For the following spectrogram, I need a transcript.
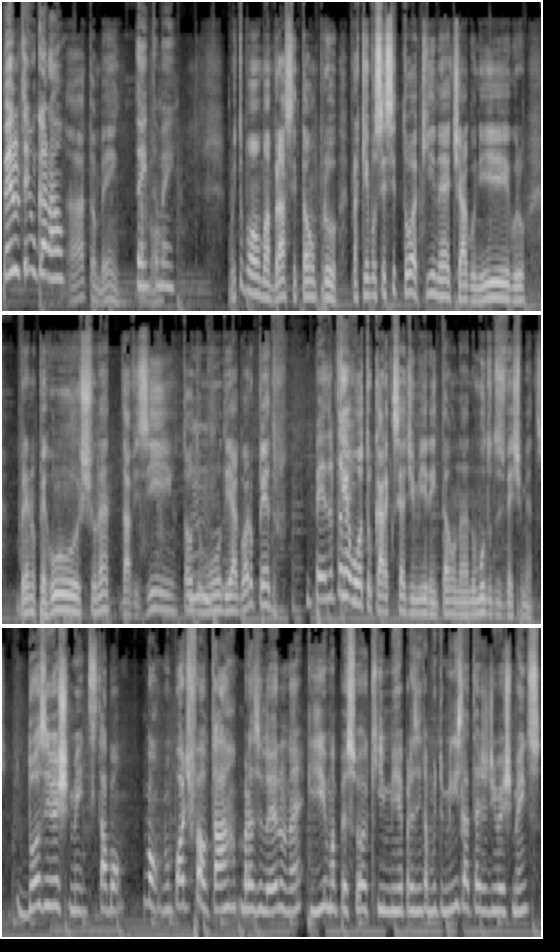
Pedro tem um canal. Ah, também. Tá Tem bom. também. Muito bom, um abraço então pro, pra quem você citou aqui, né? Tiago Nigro, Breno Perrucho, né? Davizinho, todo mundo. E agora o Pedro. O Pedro Quem também. é o outro cara que você admira, então, na- no mundo dos investimentos? dos investimentos, tá bom. Bom, não pode faltar brasileiro, né? E uma pessoa que me representa muito minha estratégia de investimentos,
